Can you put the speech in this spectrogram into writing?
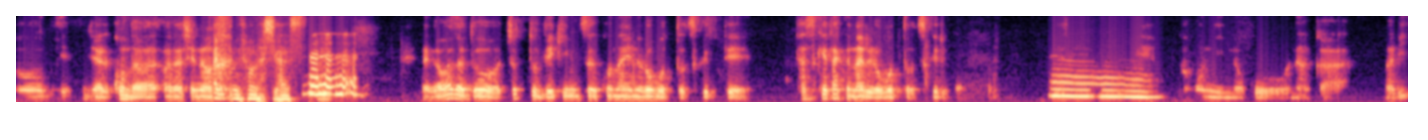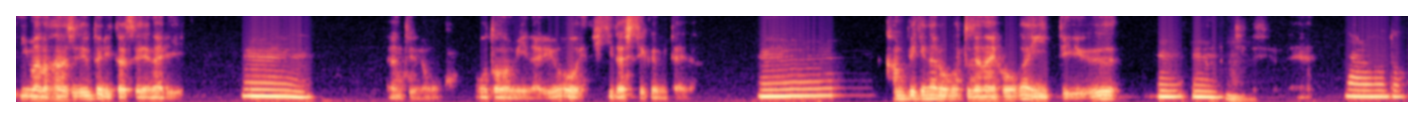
そうじゃあ今度は私の、はい、お願いします。生。なんかわざとちょっと出来の行いのロボットを作って助けたくなるロボットを作る本人のこうなんか、まあ、り今の話で言うと利他性なりうん。なんていうのオートノミーなりを引き出していくみたいな。うん。うん完璧なロボットじゃない方がいいっていう。うんうん。うんですよね。なるほど。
